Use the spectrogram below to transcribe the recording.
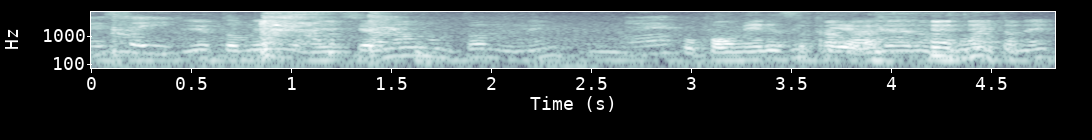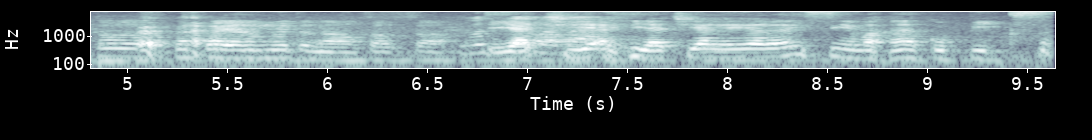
É isso aí. Eu tô meio. Esse ano eu não tô nem. É? O Palmeiras Tô inteiro. trabalhando muito, nem tô acompanhando muito não. Só, só. E você, E a tia, e a tia Leila lá em cima, com o Pix.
